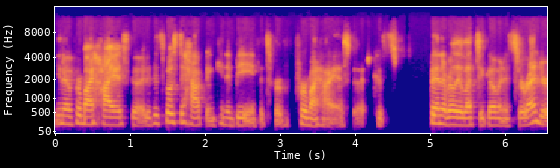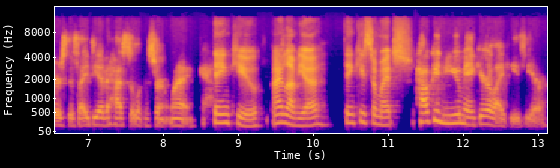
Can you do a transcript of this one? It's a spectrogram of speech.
you know, for my highest good, if it's supposed to happen, can it be if it's for, for my highest good? Because then it really lets it go and it surrenders this idea of it has to look a certain way. Thank you. I love you. Thank you so much. How can you make your life easier?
